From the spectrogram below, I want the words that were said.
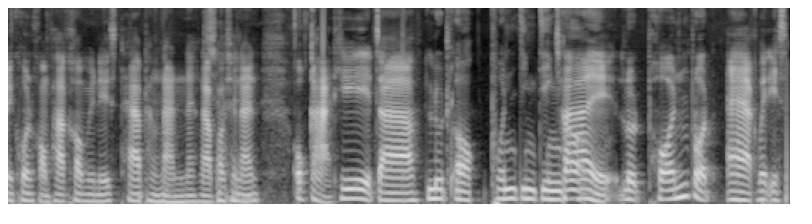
เป็นคนของพรรคคอมมิวนิสต์แทบทั้งนั้นนะครับ เพราะฉะนั้นโอกาสที่จะหลุดออกพ้นจริงๆก็ใช่ หลุดพ้นปลดแอกเป็นอิส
